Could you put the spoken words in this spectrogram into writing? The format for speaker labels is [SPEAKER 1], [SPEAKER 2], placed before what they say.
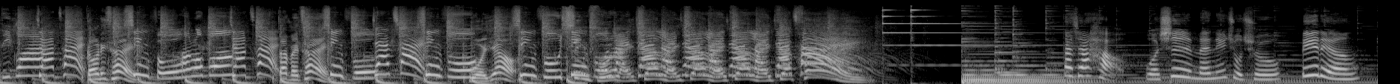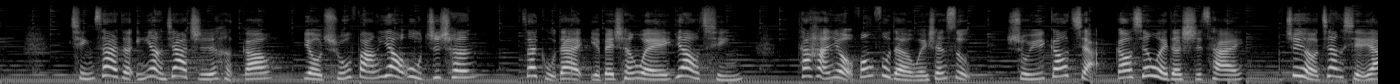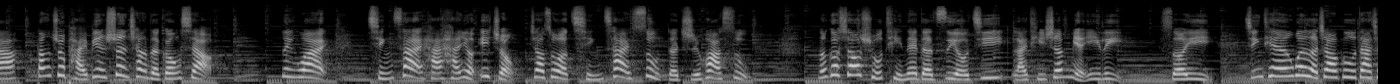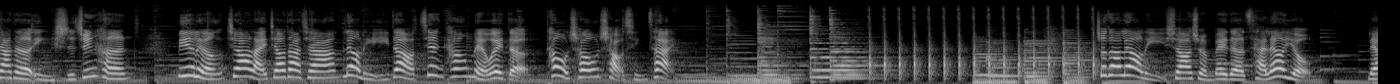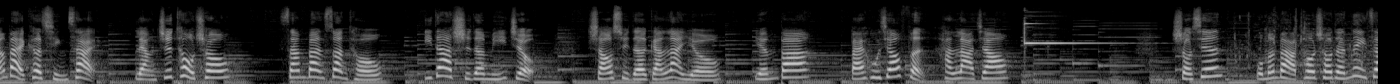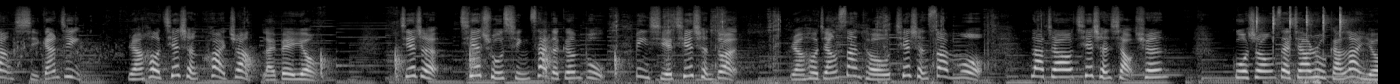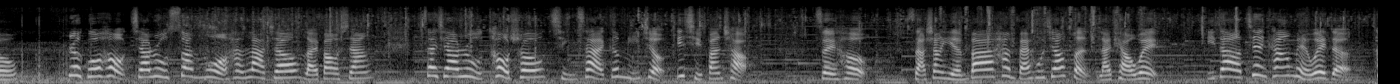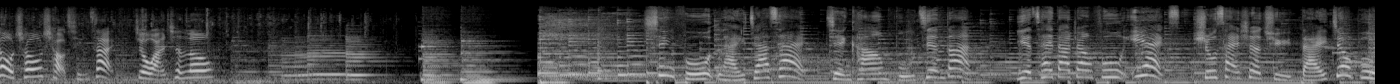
[SPEAKER 1] 地瓜、
[SPEAKER 2] 加菜、
[SPEAKER 3] 高丽菜、
[SPEAKER 2] 幸福、
[SPEAKER 1] 胡萝卜、
[SPEAKER 2] 加菜、
[SPEAKER 3] 大白菜、
[SPEAKER 2] 幸福、
[SPEAKER 1] 加菜、
[SPEAKER 2] 幸福，
[SPEAKER 3] 我要
[SPEAKER 2] 幸福
[SPEAKER 3] 幸福来加来加来加来加菜。
[SPEAKER 4] 大家好，我是美女主厨 B 零。芹菜的营养价值很高，有厨房药物之称，在古代也被称为药芹。它含有丰富的维生素，属于高钾、高纤维的食材，具有降血压、帮助排便顺畅的功效。另外，芹菜还含有一种叫做芹菜素的植化素，能够消除体内的自由基，来提升免疫力。所以，今天为了照顾大家的饮食均衡。B 零就要来教大家料理一道健康美味的透抽炒芹菜。这道料理需要准备的材料有：两百克芹菜、两只透抽、三瓣蒜头、一大匙的米酒、少许的橄榄油、盐巴、白胡椒粉和辣椒。首先，我们把透抽的内脏洗干净，然后切成块状来备用。接着切除芹菜的根部，并斜切成段，然后将蒜头切成蒜末，辣椒切成小圈。锅中再加入橄榄油，热锅后加入蒜末和辣椒来爆香，再加入透抽、芹菜跟米酒一起翻炒，最后撒上盐巴和白胡椒粉来调味，一道健康美味的透抽炒芹菜就完成喽。
[SPEAKER 1] 幸福来加菜，健康不间断。野菜大丈夫 EX，蔬菜摄取逮就补。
